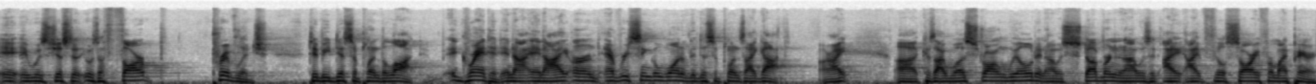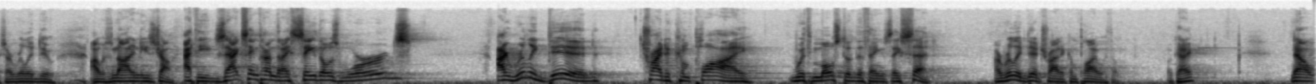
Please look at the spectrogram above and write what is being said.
it, it was just a, it was a Tharp privilege to be disciplined a lot. It, granted, and I and I earned every single one of the disciplines I got. All right because uh, I was strong willed and I was stubborn and I, was, I, I feel sorry for my parents. I really do. I was not an easy child. At the exact same time that I say those words, I really did try to comply with most of the things they said. I really did try to comply with them. Okay? Now,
